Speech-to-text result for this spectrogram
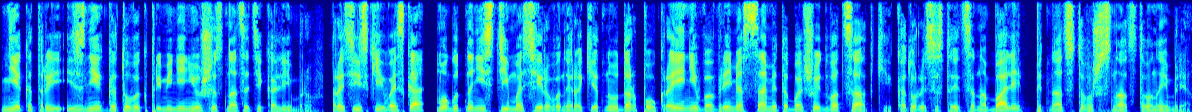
некоторые из них готовы к применению 16 калибров. Российские войска могут нанести массированный ракетный удар по Украине во время саммита Большой Двадцатки, который состоится на Бали 15-16 ноября.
